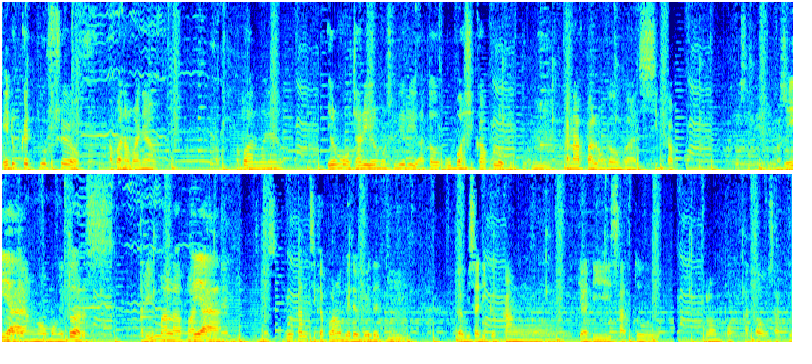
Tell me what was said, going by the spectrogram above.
educate yourself apa namanya apa namanya ilmu cari ilmu sendiri atau ubah sikap lo gitu Hmm. kenapa lo nggak ubah sikap lo sendiri maksudnya Iya. yang ngomong itu harus terima lah Iya. padanya gitu maksud gue kan sikap orang beda-beda cuy Hmm. nggak bisa dikekang jadi satu kelompok atau satu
